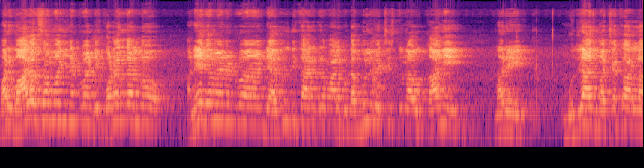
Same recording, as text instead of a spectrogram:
మరి వాళ్ళకు సంబంధించినటువంటి కొడంగల్లో అనేకమైనటువంటి అభివృద్ధి కార్యక్రమాలకు డబ్బులు వెచ్చిస్తున్నావు. కానీ మరి ముదిరాజ్ మత్స్యకారుల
